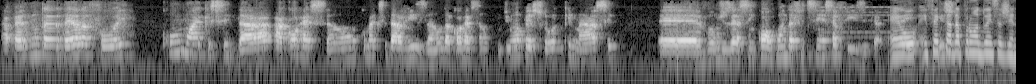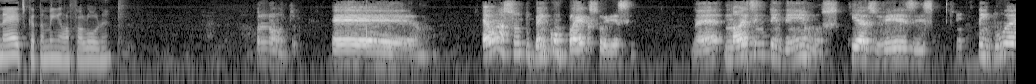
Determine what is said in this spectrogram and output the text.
A pergunta dela foi como é que se dá a correção, como é que se dá a visão da correção de uma pessoa que nasce, é, vamos dizer assim, com alguma deficiência física. É, é infectada isso? por uma doença genética também, ela falou, né? Pronto. É, é um assunto bem complexo esse. Né? Nós entendemos que, às vezes, tem duas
